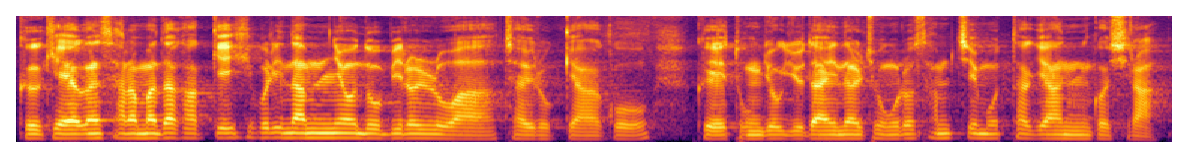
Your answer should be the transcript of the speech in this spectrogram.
그 계약은 사람마다 각기 히브리 남녀 노비를 놓아 자유롭게 하고 그의 동족 유다인을 종으로 삼지 못하게 한 것이라.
